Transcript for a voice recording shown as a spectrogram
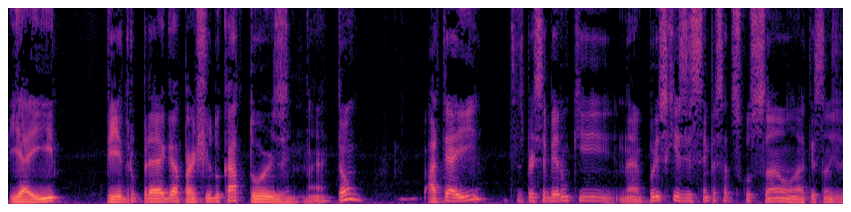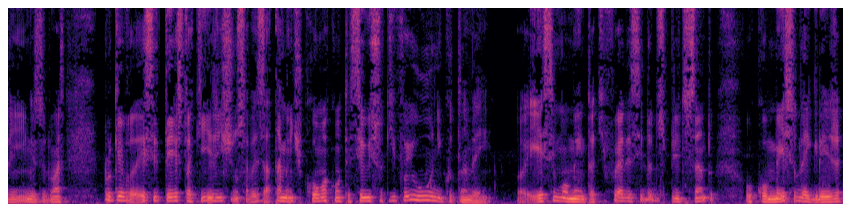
E aí Pedro prega a partir do 14, né? Então, até aí vocês perceberam que, né, por isso que existe sempre essa discussão, a questão de línguas e tudo mais, porque esse texto aqui a gente não sabe exatamente como aconteceu, isso aqui foi único também. Esse momento aqui foi a descida do Espírito Santo, o começo da igreja,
